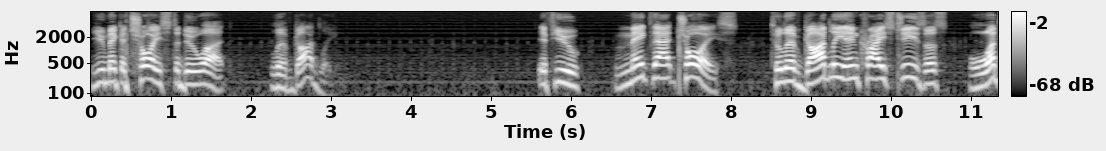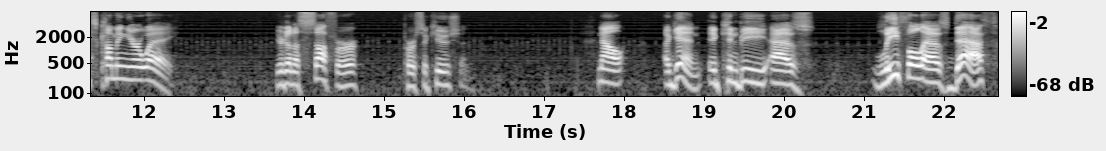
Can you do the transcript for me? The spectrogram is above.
You make a choice to do what? Live godly. If you make that choice, to live godly in Christ Jesus, what's coming your way? You're going to suffer persecution. Now, again, it can be as lethal as death,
